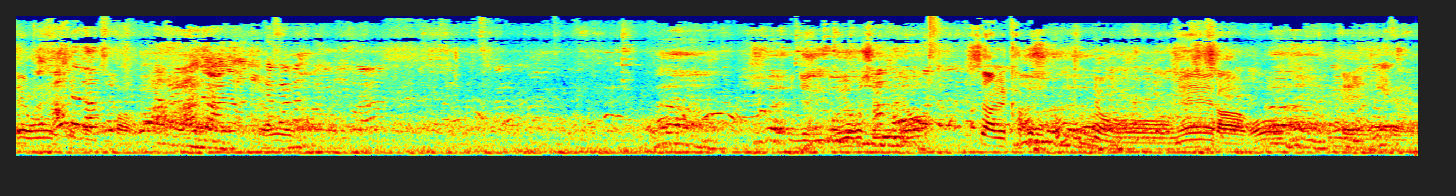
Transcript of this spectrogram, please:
새우 출발. 이제 이것은요 쌀 가공 품 명회라고 돼 있네요.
